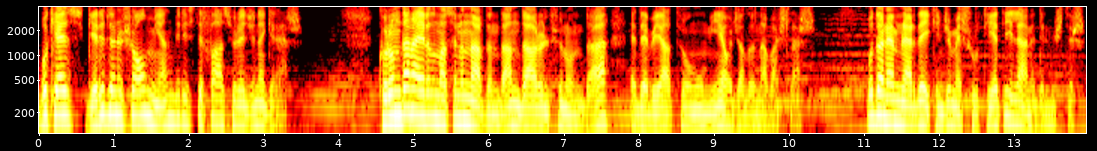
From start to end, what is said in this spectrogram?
bu kez geri dönüşü olmayan bir istifa sürecine girer. Kurumdan ayrılmasının ardından Darülfünun'da Edebiyat-ı Umumiye hocalığına başlar. Bu dönemlerde ikinci meşrutiyet ilan edilmiştir.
